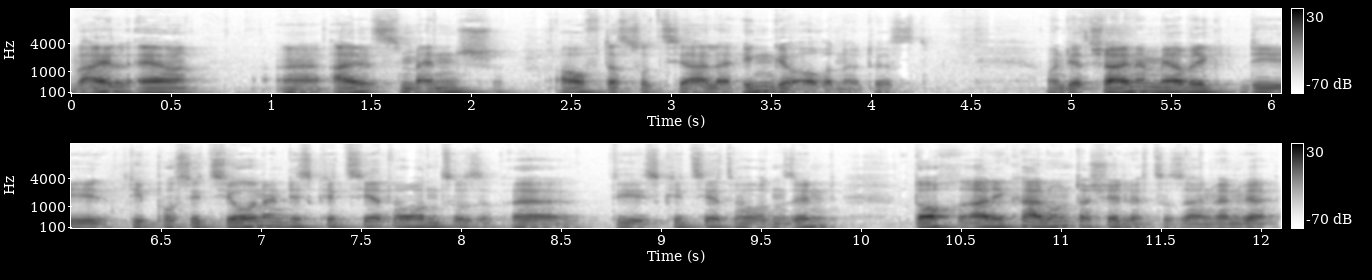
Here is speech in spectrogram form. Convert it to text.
weil er äh, als Mensch auf das Soziale hingeordnet ist. Und jetzt scheinen mir die, die Positionen, die skizziert, worden zu, äh, die skizziert worden sind, doch radikal unterschiedlich zu sein. Wenn wir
